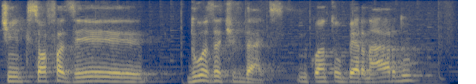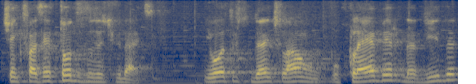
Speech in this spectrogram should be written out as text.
tinha que só fazer duas atividades, enquanto o Bernardo tinha que fazer todas as atividades. E outro estudante lá, um, o Kleber da vida,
